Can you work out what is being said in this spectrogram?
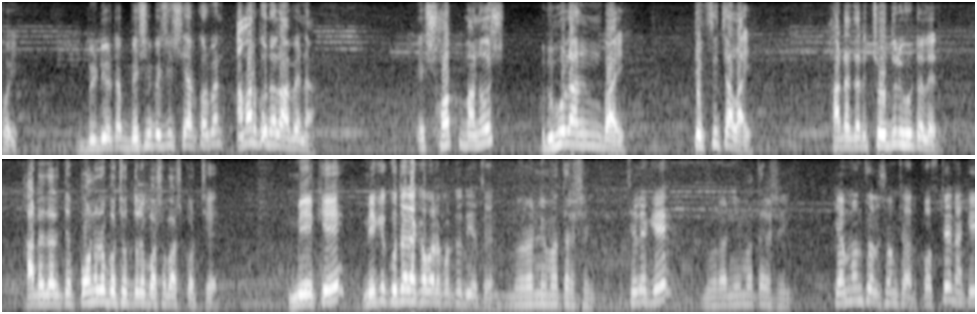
হই। ভিডিওটা বেশি বেশি শেয়ার করবেন আমার কোনো লাভে না। এই সৎ মানুষ রুহুল আমিন ভাই ট্যাক্সি চালায়। হাটাজারি চৌধুরী হোটেলের। হাটাজারিতে পনেরো বছর ধরে বসবাস করছে। মেয়েকে মেয়েকে কোথায় লেখাপড়া করতে দিয়েছেন? নোরানি মাতার সেই ছেলেকে? নোরানি মাতার সেই কেমন চলে সংসার? কষ্টে নাকি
